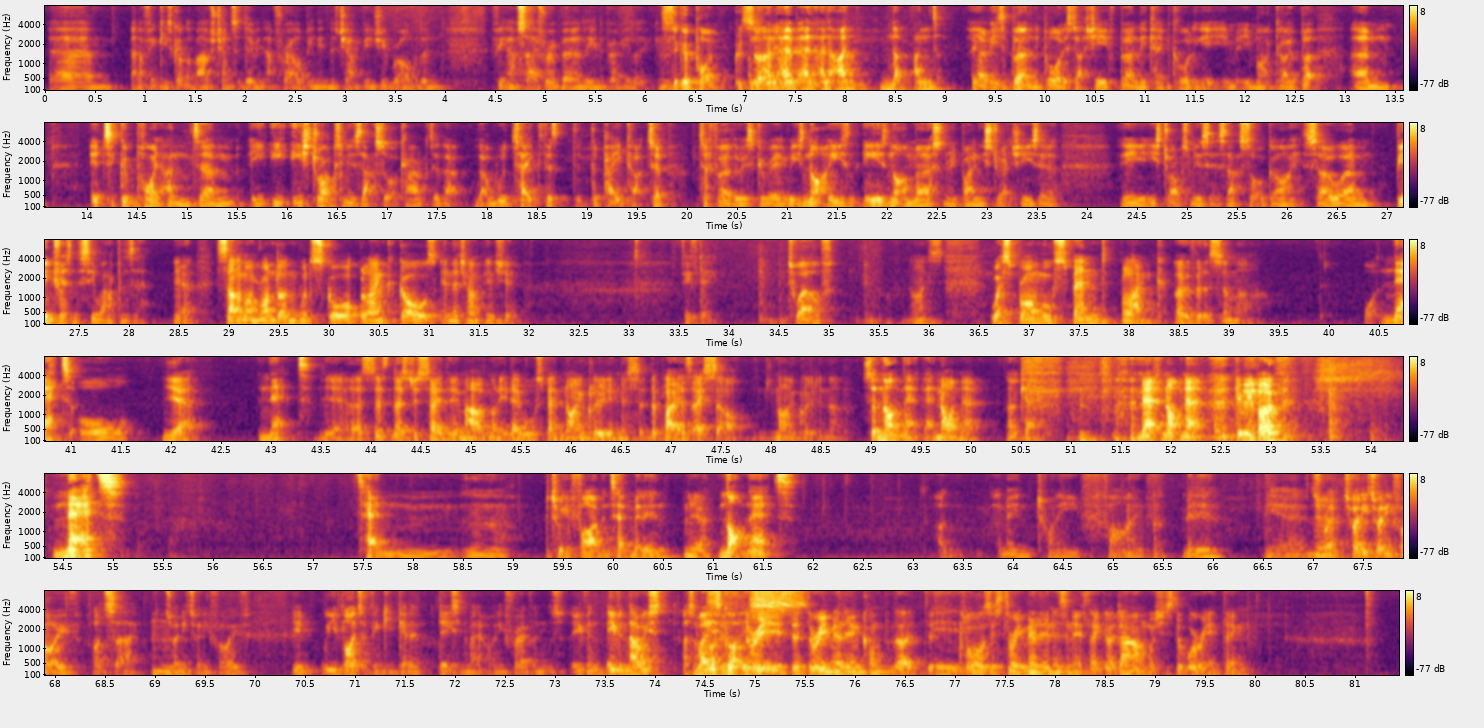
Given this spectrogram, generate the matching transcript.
Um, and I think he's got the most chance of doing that for Albion in the Championship rather than, for you know Cypher or Burnley in the Premier League. It's a good point. Good um, and, and, and, and, I'm not, and you know he's Burnley boy, so actually if Burnley came calling, he, he, might go. But um, it's a good point, and um, he, he, he, strikes me as that sort of character that, that would take the, the, the, pay cut to, to further his career. He's not he's he's not a mercenary by any stretch. He's a he, he strikes me as, as that sort of guy. So um, be interesting to see what happens there. Yeah, Salomon Rondon would score blank goals in the championship. Fifteen. 12. Nice. West Brom will spend blank over the summer. What, net or Yeah. net? Yeah, let's just, let's just say the amount of money they will spend, not including this, the players they sell, not including that. So not net then? Not net. Okay. Net, not net. Give me both. Net, 10, uh, between 5 and 10 million. Yeah. Not net, I, I mean twenty-five million. Yeah, Yeah. 2025, I'd say. Mm. 2025. You'd, you'd like to think he'd get a decent amount of money for Evans, even even though he's hasn't Well, he's got the three his- is the three million. Comp- the, the He- clause is three million, isn't it? If they go down, which is the worrying thing.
